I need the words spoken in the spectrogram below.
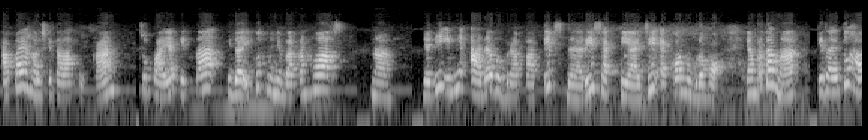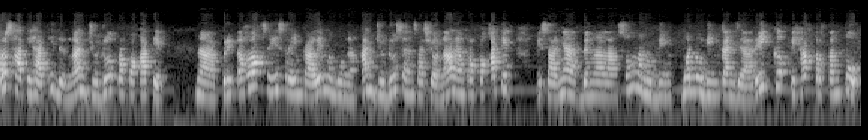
apa yang harus kita lakukan supaya kita tidak ikut menyebarkan hoax? Nah, jadi ini ada beberapa tips dari Septiaji Eko Nugroho. Yang pertama, kita itu harus hati-hati dengan judul provokatif. Nah, berita hoax ini sering kali menggunakan judul sensasional yang provokatif, misalnya dengan langsung menuding, menudingkan jari ke pihak tertentu.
